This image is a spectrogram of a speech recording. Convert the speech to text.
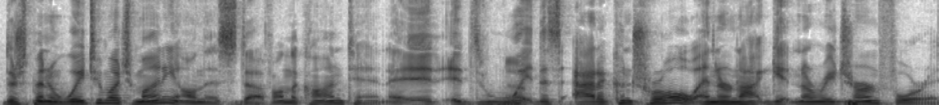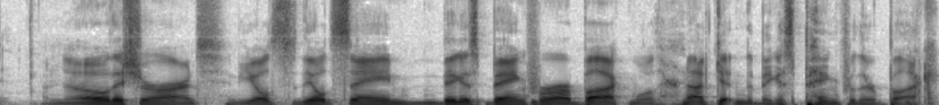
They're spending way too much money on this stuff, on the content. It, it's way this out of control, and they're not getting a return for it. No, they sure aren't. The old the old saying, "Biggest bang for our buck." Well, they're not getting the biggest bang for their buck.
